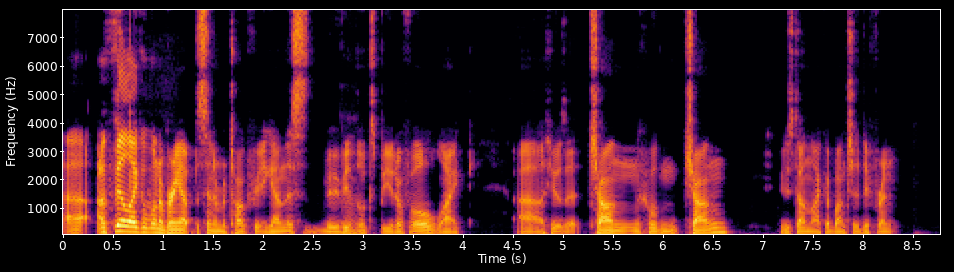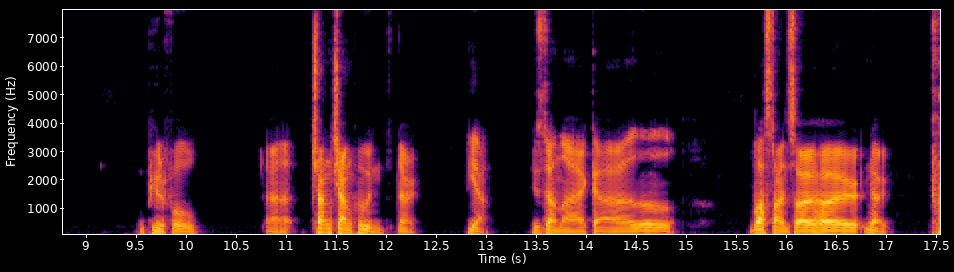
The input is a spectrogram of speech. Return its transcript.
uh, I feel like I want to bring up the cinematography again. This movie looks beautiful. Like, uh, he was at Chung Hung Chung, who's done like a bunch of different beautiful uh, Chung Chung Hun. No, yeah, who's done like uh, Last Night in Soho. No,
